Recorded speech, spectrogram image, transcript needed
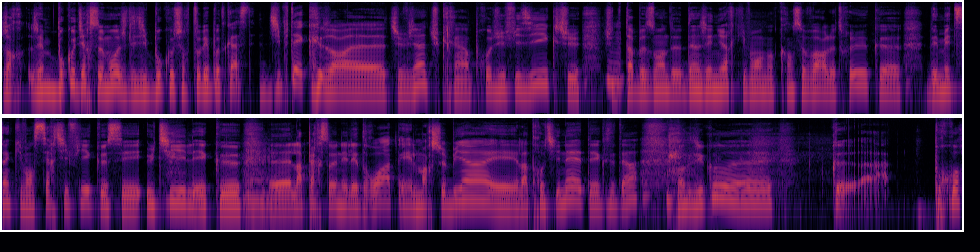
Genre, j'aime beaucoup dire ce mot, je l'ai dit beaucoup sur tous les podcasts. Deep tech, genre, euh, tu viens, tu crées un produit physique, tu, tu Mm. as besoin d'ingénieurs qui vont concevoir le truc, euh, des médecins qui vont certifier que c'est utile et que euh, la personne, elle est droite et elle marche bien, et la trottinette, et etc. Donc, du coup, que- pourquoi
